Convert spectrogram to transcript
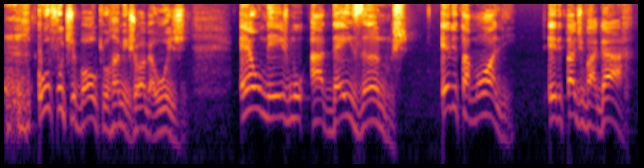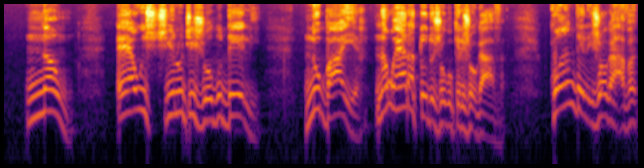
O futebol que o Rames joga hoje é o mesmo há 10 anos. Ele tá mole? Ele tá devagar? Não. É o estilo de jogo dele. No Bayern, não era todo jogo que ele jogava. Quando ele jogava,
